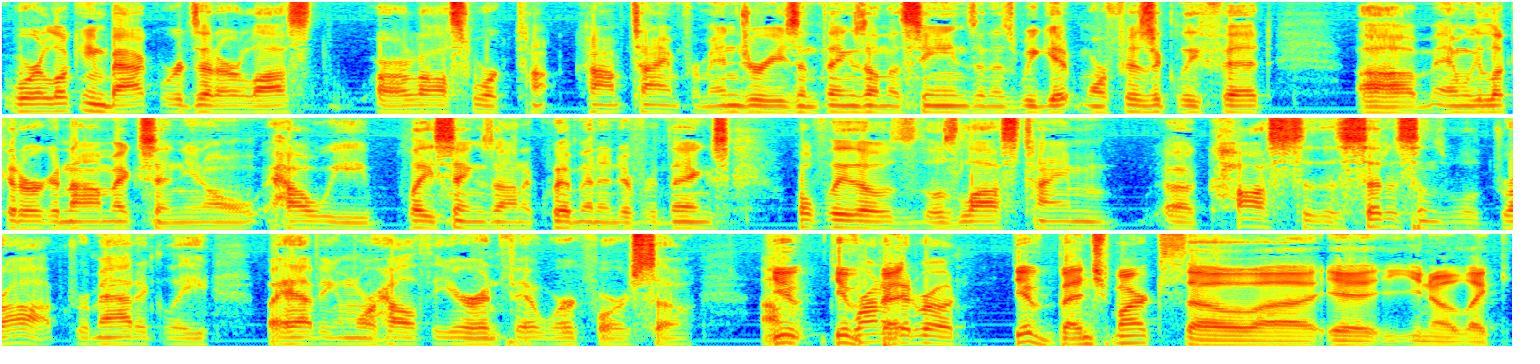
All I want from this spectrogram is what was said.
we're looking backwards at our lost our lost work t- comp time from injuries and things on the scenes. And as we get more physically fit, um, and we look at ergonomics and you know how we place things on equipment and different things. Hopefully, those those lost time uh, costs to the citizens will drop dramatically by having a more healthier and fit workforce. So um, you- you we're on a good road. Do you have benchmarks? So uh, i- you know, like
